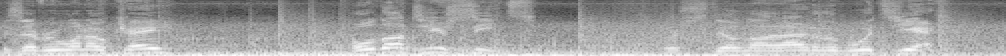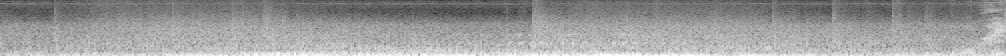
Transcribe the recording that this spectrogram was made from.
Is everyone okay? Hold on to your seats. We're still not out of the woods yet. What?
